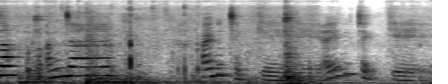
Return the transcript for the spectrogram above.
앉아, 앉아. 아이고 착해, 아이고 착해.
